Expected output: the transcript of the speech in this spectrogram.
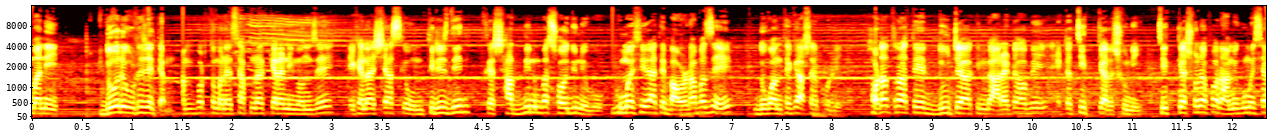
মানে দৌড়ে উঠে যেতাম। আমি বর্তমানে আছি আপনার কেরানীগঞ্জে, এখানে আসি আজকে উনত্রিশ দিন সাত দিন বা ছয় দিন হব ঘুমাইছি রাতে বারোটা বাজে, দোকান থেকে আসার পরে। হঠাৎ রাতে দুইটা কিংবা আড়াইটা হবে, একটা চিৎকার শুনি। চিৎকার শোনার পর আমি ঘুমাইছি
